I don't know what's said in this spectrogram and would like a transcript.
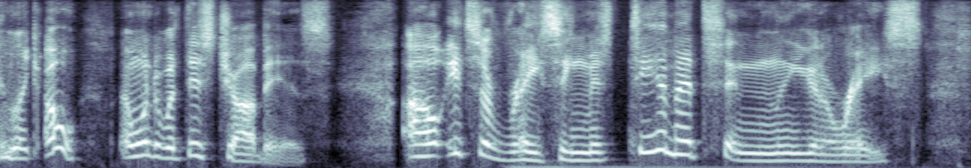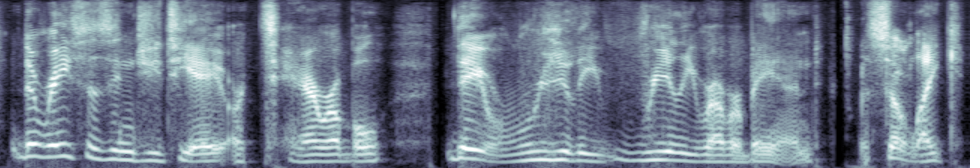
and like, oh, I wonder what this job is. Oh, it's a racing miss. Damn it. And you get a race. The races in GTA are terrible. They really, really rubber band. So, like,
